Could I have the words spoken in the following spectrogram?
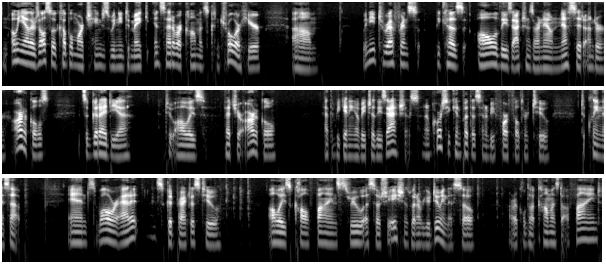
And oh yeah, there's also a couple more changes we need to make inside of our comments controller here. Um, we need to reference, because all of these actions are now nested under articles, it's a good idea to always fetch your article at the beginning of each of these actions. And of course you can put this in a before filter too to clean this up. And while we're at it, it's good practice to always call finds through associations whenever you're doing this. So article.comments.find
